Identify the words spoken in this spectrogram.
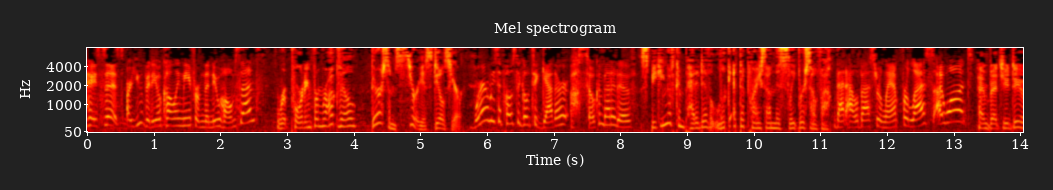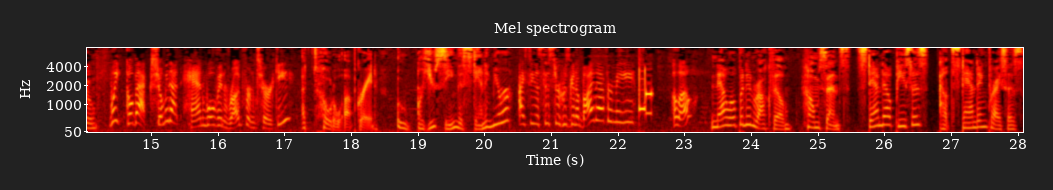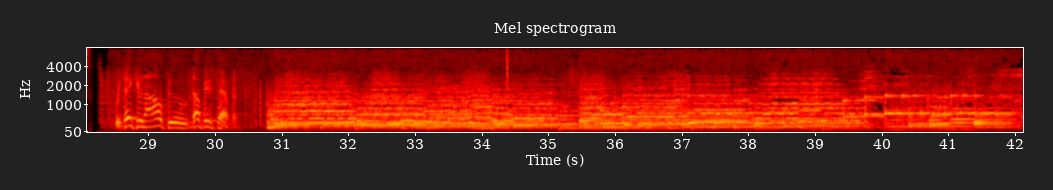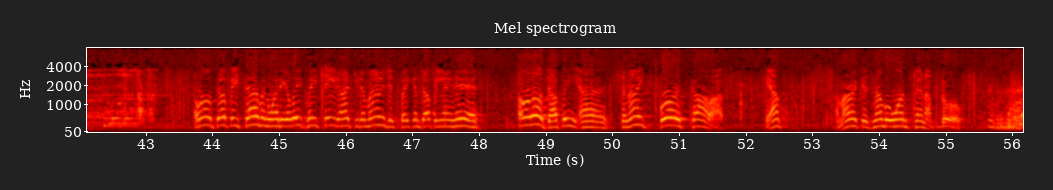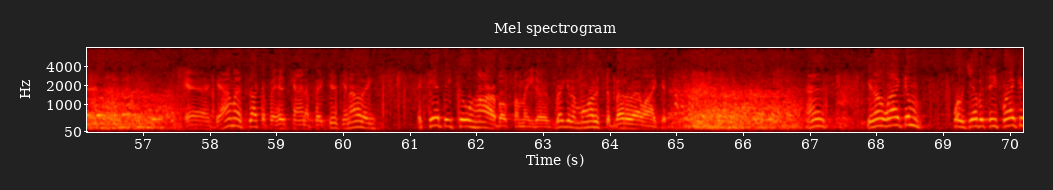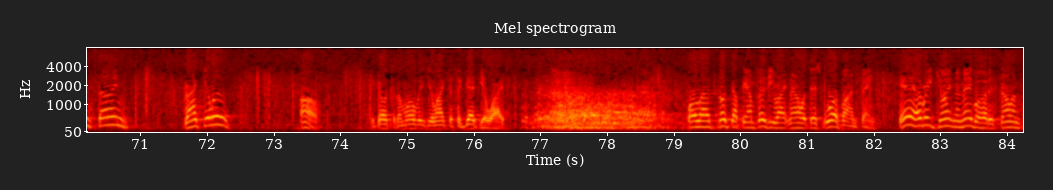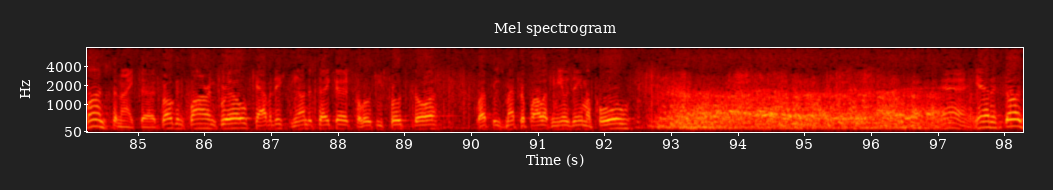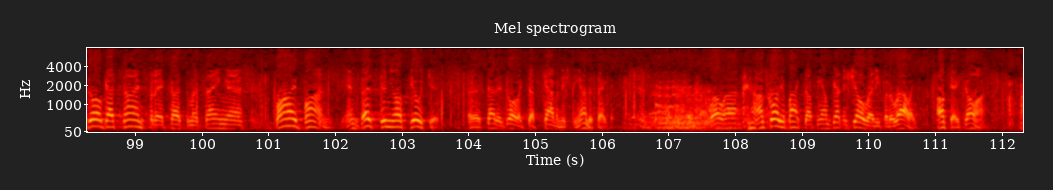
Hey sis, are you video calling me from the new HomeSense? Reporting from Rockville. There are some serious deals here. Weren't we supposed to go together? Ugh, so competitive. Speaking of competitive, look at the price on this sleeper sofa. That alabaster lamp for less, I want. I bet you do. Wait, go back. Show me that hand-woven rug from Turkey. A total upgrade. Ooh, are you seeing this standing mirror? I see a sister who's gonna buy that for me. Hello? Now open in Rockville. HomeSense. Standout pieces, outstanding prices. We take you now to Duffy's Tavern. Hello, Duffy's Tavern. Where do you eat meat to eat? Archie, the manager, speaking. Duffy ain't here. Oh, hello, Duffy. Uh, tonight, Boris Karloff. Yep. America's number one pinup ghoul. yeah, yeah, I'm a sucker for his kind of pictures. You know, they they can't be too horrible for me. The regular modest, the better I like it. huh? You don't like him? Well, did you ever see Frankenstein? Dracula? Oh. You go to the movies, you like to forget your wife. Well, uh, look, Duffy, I'm busy right now with this war bond thing. Yeah, every joint in the neighborhood is selling bonds tonight. Uh, Grogan's Bar and Grill, Cavendish, The Undertaker, Colucci's Fruit Store, Lefty's Metropolitan Museum of Pool. yeah, yeah, the stores all got signs for their customers saying, uh, buy bonds, invest in your future. Uh, that is all except Cavendish, The Undertaker. Well, uh, I'll call you back, Duffy. I'm getting a show ready for the rally. Okay, go on. Ladies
